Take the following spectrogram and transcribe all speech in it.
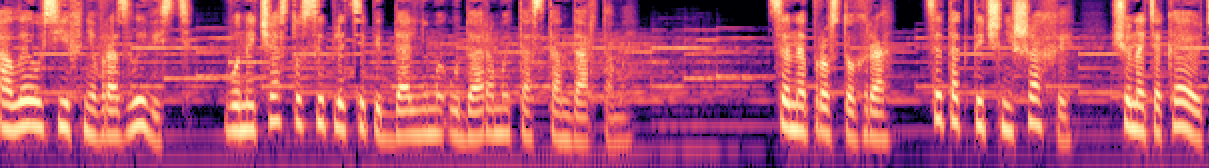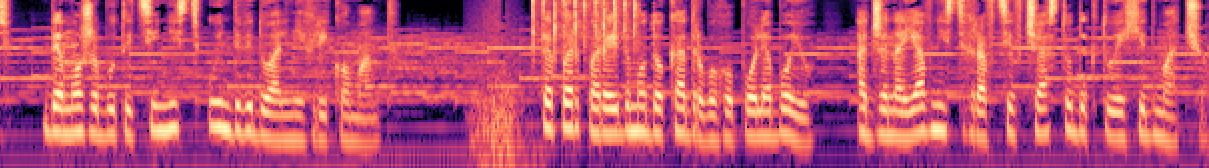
Але ось їхня вразливість, вони часто сипляться під дальніми ударами та стандартами. Це не просто гра, це тактичні шахи, що натякають, де може бути цінність у індивідуальній грі команд. Тепер перейдемо до кадрового поля бою, адже наявність гравців часто диктує хід матчу.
